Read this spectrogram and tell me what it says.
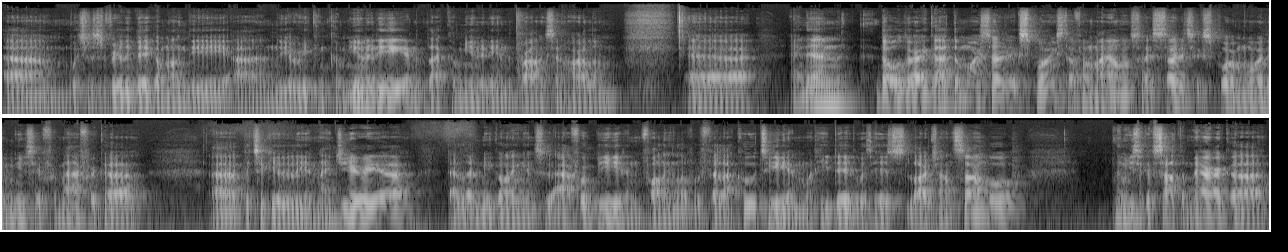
um, which was really big among the uh, Nuyorican community and the black community in the Bronx and Harlem. Uh, and then the older I got, the more I started exploring stuff on my own. So I started to explore more the music from Africa, uh, particularly in Nigeria. That led me going into Afrobeat and falling in love with Fela Kuti and what he did with his large ensemble. The music of South America,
